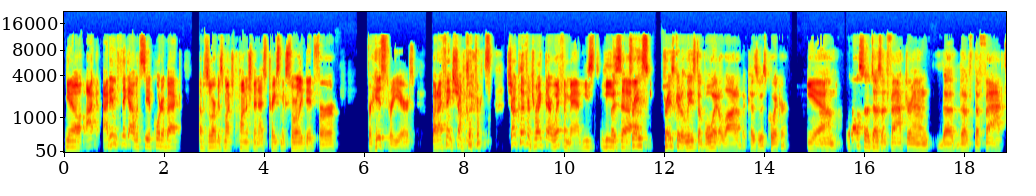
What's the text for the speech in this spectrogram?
you know, I, I didn't think I would see a quarterback absorb as much punishment as Trace McSorley did for for his three years. But I think Sean Clifford's Sean Clifford's right there with him, man. He's he's uh, Trace Trace could at least avoid a lot of it because he was quicker. Yeah. Um, it also doesn't factor in the the the fact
